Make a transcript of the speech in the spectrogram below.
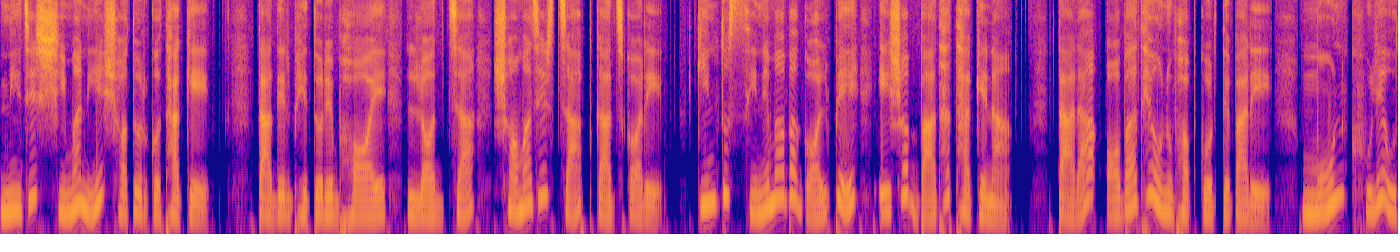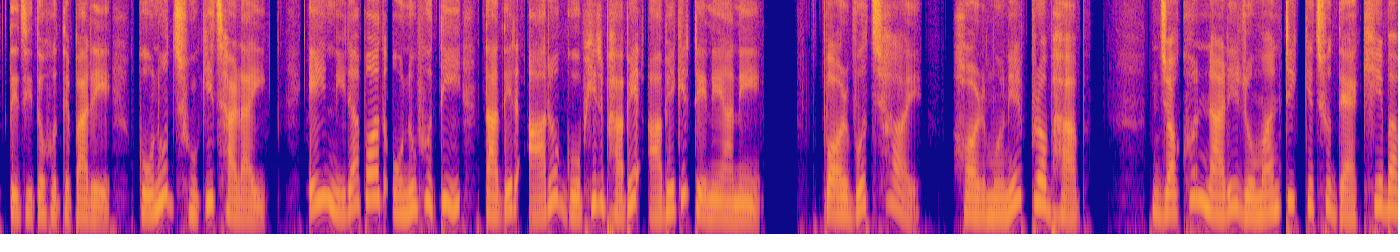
নিজের সীমা নিয়ে সতর্ক থাকে। তাদের ভেতরে ভয়, লজ্জা, সমাজের চাপ কাজ করে। কিন্তু সিনেমা বা গল্পে এসব বাধা থাকে না। তারা অবাধে অনুভব করতে পারে, মন খুলে উত্তেজিত হতে পারে, কোনো ঝুঁকি ছাড়াই। এই নিরাপদ অনুভূতি তাদের আরও গভীরভাবে আবেগে টেনে আনে। পর্ব ছয় হরমোনের প্রভাব। যখন নারী রোমান্টিক কিছু দেখে বা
